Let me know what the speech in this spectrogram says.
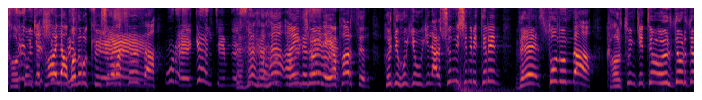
Karton Cat hala bana bakıyor şuna baksanıza. Oraya geldiğimde seni Aynen öyle yaparsın. Hadi Hugi Wugi'ler şunun işini bitirin. Ve sonunda Cartoon Cat'i öldürdü.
